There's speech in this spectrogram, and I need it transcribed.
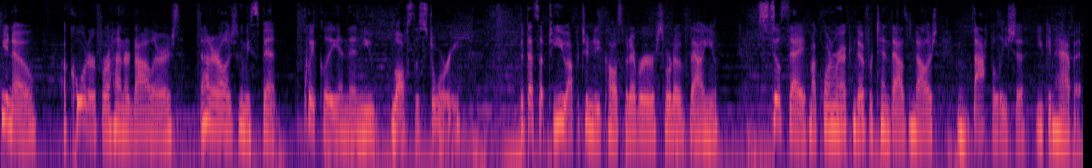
you know, a quarter for a hundred dollars, the hundred dollars is going to be spent quickly and then you lost the story. But that's up to you. Opportunity cost, whatever sort of value. Still say my cornrow can go for ten thousand dollars. Bye, Felicia. You can have it,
